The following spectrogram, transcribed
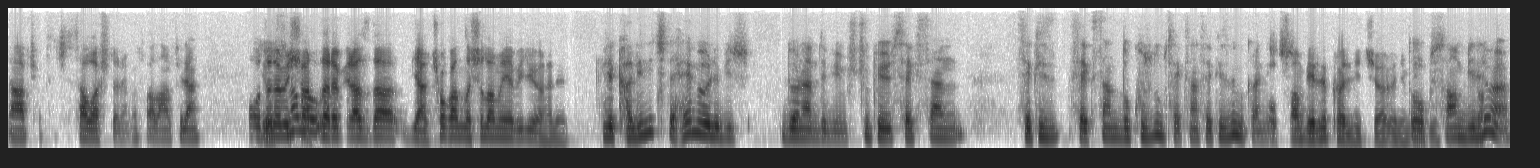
Ne yapacaksın? İşte savaş dönemi falan filan. O dönemin şartları biraz daha yani çok anlaşılamayabiliyor hani. Ve Kalinic de hem öyle bir dönemde büyümüş. Çünkü 88 89'lu mu 88'li mi Kalinic? 91'li Kalinic ya benim 91'li mi?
